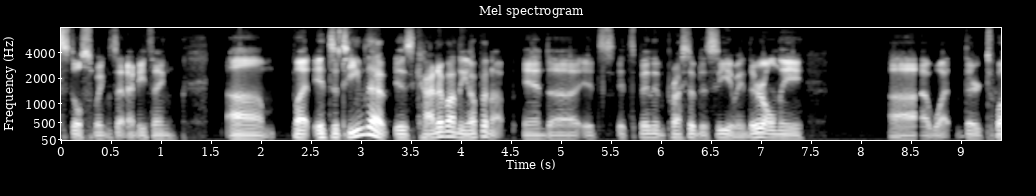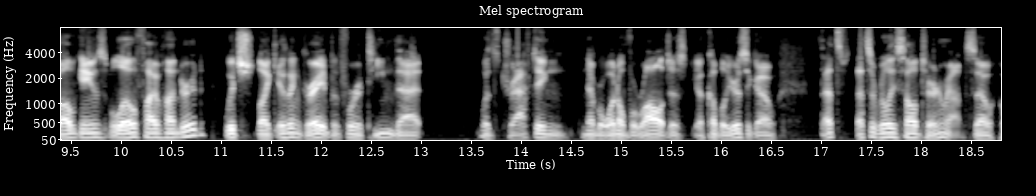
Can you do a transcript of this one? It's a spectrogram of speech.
still swings at anything. Um, but it's a team that is kind of on the up and up, and uh, it's it's been impressive to see. I mean, they're only uh, what they're 12 games below 500, which like isn't great, but for a team that was drafting number one overall just a couple years ago, that's that's a really solid turnaround. So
